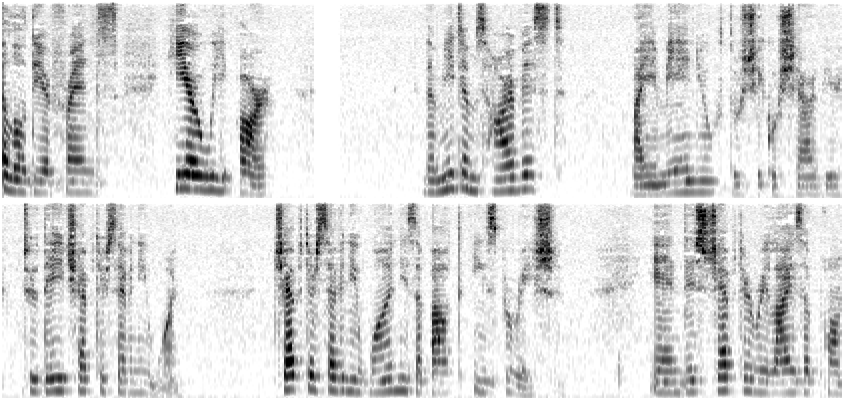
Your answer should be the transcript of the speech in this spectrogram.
Hello, dear friends. Here we are. The Medium's Harvest by Emmanuel through Chico Xavier. Today, chapter 71. Chapter 71 is about inspiration. And this chapter relies upon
